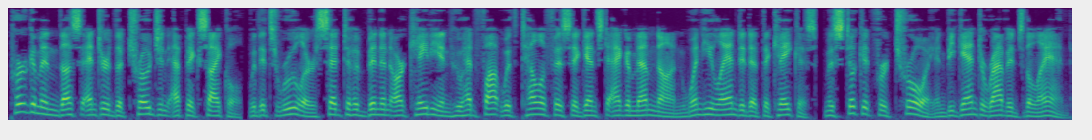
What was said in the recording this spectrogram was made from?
Pergamon thus entered the Trojan epic cycle, with its ruler said to have been an Arcadian who had fought with Telephus against Agamemnon when he landed at the Caicus, mistook it for Troy and began to ravage the land.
